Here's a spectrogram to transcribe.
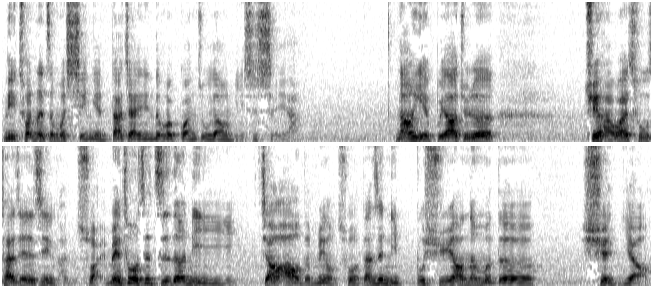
你穿的这么显眼，大家一定都会关注到你是谁啊。然后也不要觉得去海外出差这件事情很帅，没错，是值得你骄傲的，没有错。但是你不需要那么的炫耀，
